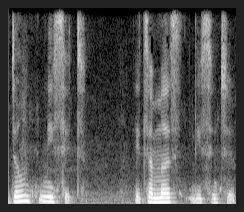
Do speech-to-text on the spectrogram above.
don't miss it. It's a must listen to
